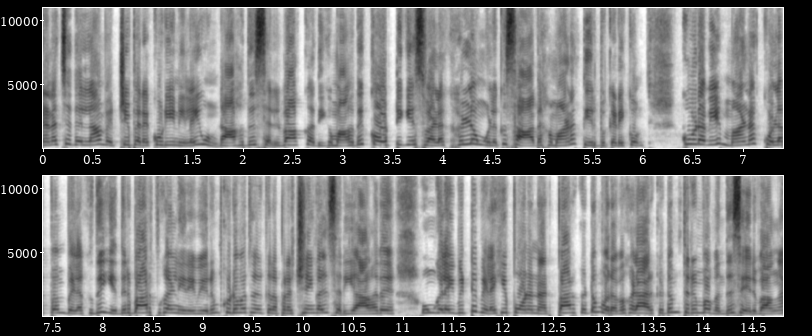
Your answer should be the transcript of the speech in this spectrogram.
நினச்சதெல்லாம் வெற்றி பெறக்கூடிய நிலை உண்டாகுது. செல்வாக்கு அதிகமாகுது. கோர்ட்டிகேஸ் வழக்குகள் உங்களுக்கு சா சாதகமான தீர்ப்பு கிடைக்கும். கூடவே மனக்குழப்பம் விலகுது எதிர்பார்ப்புகள் நிறைவேறும் குடும்பத்தில் இருக்கிற பிரச்சனைகள் சரியாகுது. உங்களை விட்டு விலகி போன நட்பா இருக்கட்டும் உறவுகளா இருக்கட்டும் திரும்ப வந்து சேருவாங்க.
